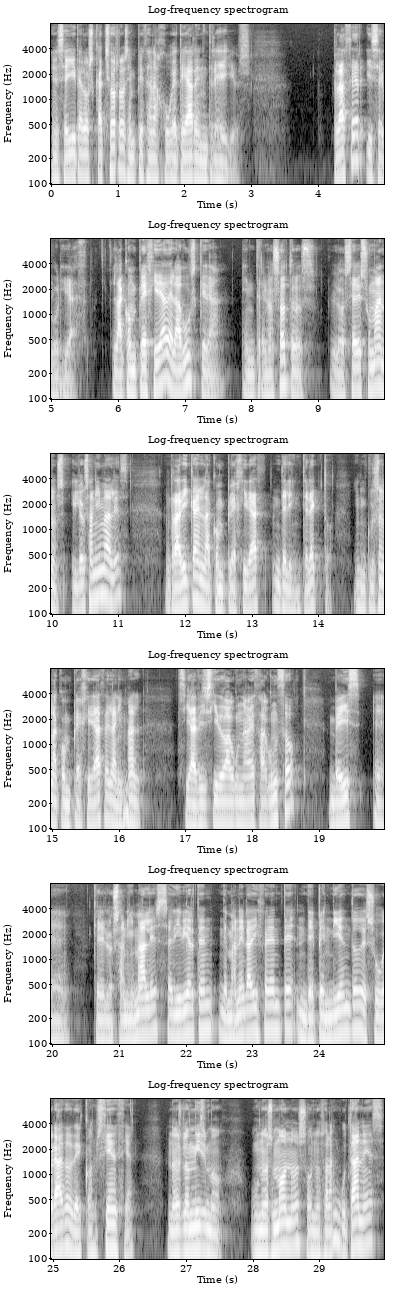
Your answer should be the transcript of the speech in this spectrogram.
enseguida los cachorros empiezan a juguetear entre ellos. Placer y seguridad. La complejidad de la búsqueda entre nosotros, los seres humanos y los animales, radica en la complejidad del intelecto, incluso en la complejidad del animal. Si habéis ido alguna vez a algún zoo, veis eh, que los animales se divierten de manera diferente dependiendo de su grado de conciencia. No es lo mismo unos monos o unos orangutanes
